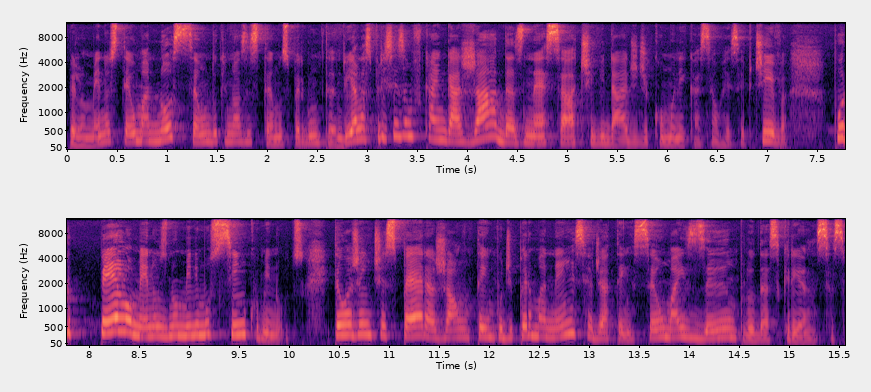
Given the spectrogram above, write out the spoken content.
pelo menos ter uma noção do que nós estamos perguntando. E elas precisam ficar engajadas nessa atividade de comunicação receptiva por pelo menos no mínimo cinco minutos. Então a gente espera já um tempo de permanência de atenção mais amplo das crianças.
